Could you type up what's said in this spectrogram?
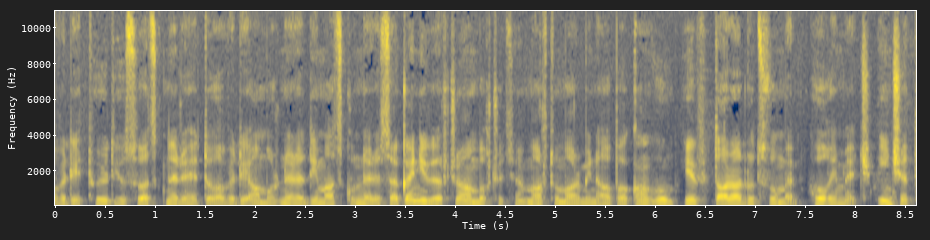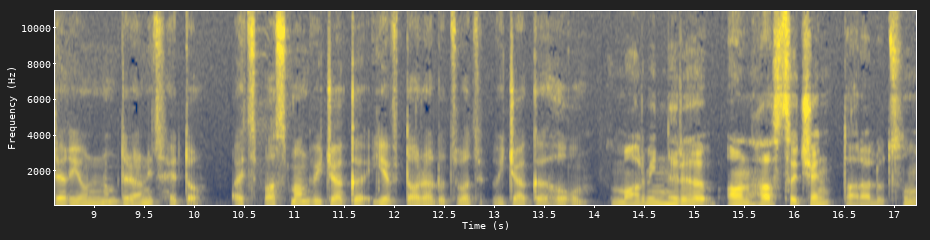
ավելի թույլ հյուսվածքները, հետո ավելի ամորները, դիմացկունները, սակայն ի վերջո ամբողջությամբ մարդու մարմինը ապականվում եւ տարալուծվում է հողի մեջ։ Ինչը տեղի ունենում դրանից հետո այդ սպասման վիճակը եւ տարալուծված վիճակը հողում Մարմինները անհասցե չեն տարալուծվում,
